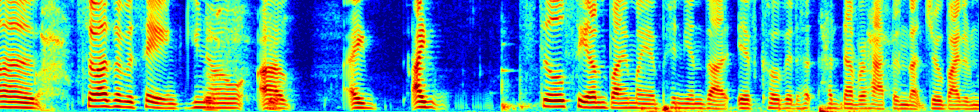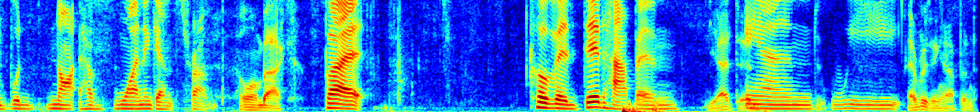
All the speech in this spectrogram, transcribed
Uh, so as I was saying, you know, uh, I I still stand by my opinion that if COVID ha- had never happened, that Joe Biden would not have won against Trump. Hold on back. But COVID did happen, Yeah, it did. and we Everything happened.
